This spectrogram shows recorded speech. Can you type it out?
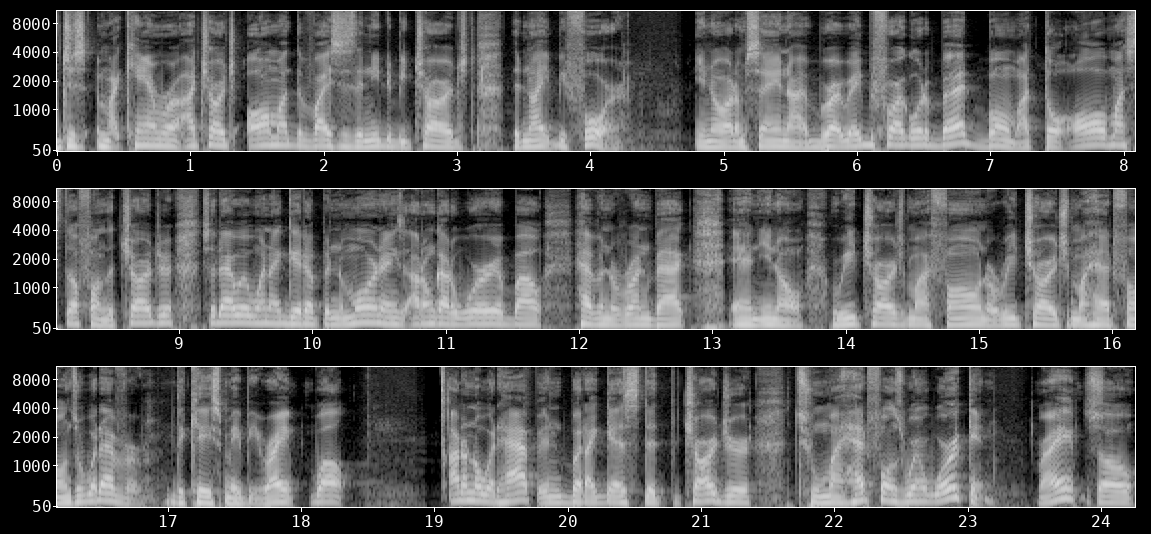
just my camera. I charge all my devices that need to be charged the night before. You know what I'm saying? I right, right before I go to bed, boom, I throw all my stuff on the charger. So that way when I get up in the mornings, I don't gotta worry about having to run back and, you know, recharge my phone or recharge my headphones or whatever the case may be, right? Well, I don't know what happened, but I guess that the charger to my headphones weren't working, right? So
